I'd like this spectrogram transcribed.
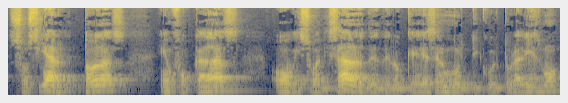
social, todas enfocadas o visualizadas desde lo que es el multiculturalismo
